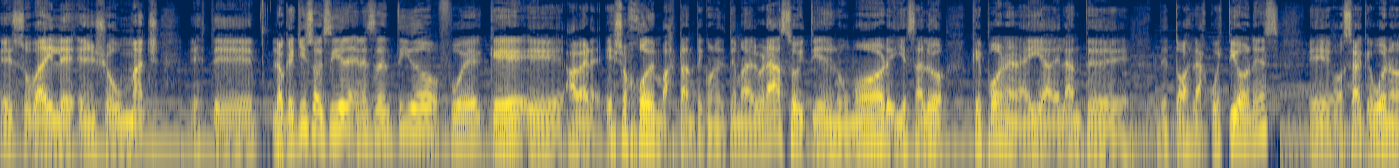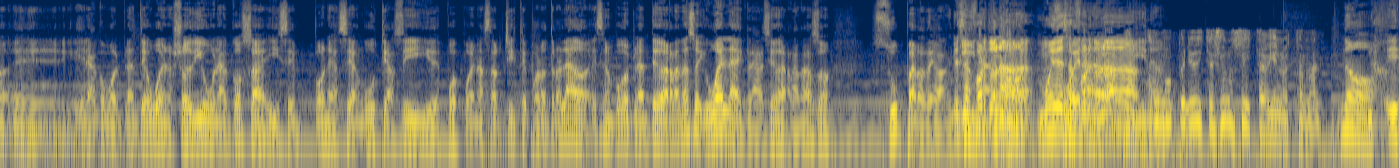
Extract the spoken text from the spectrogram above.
eh, su baile en Showmatch. Este, Lo que quiso decir en ese sentido fue que, eh, a ver, ellos joden bastante con el tema del brazo y tienen humor y es algo que ponen ahí adelante de, de todas las cuestiones. Eh, o sea que, bueno, eh, era como el planteo, bueno, yo digo una cosa y se pone así angustia así y después pueden hacer chistes por otro lado. Ese es un poco el planteo de Randazo. Igual la declaración de Randazo, súper de banquina. Desafortunada, ¿no? muy de desafortunada. Como periodista, yo no sé si está bien o está mal. No, eh,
